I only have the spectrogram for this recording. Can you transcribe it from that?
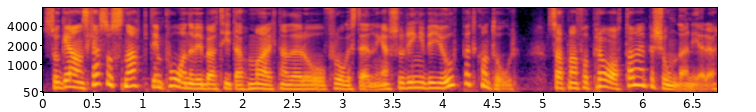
så ganska så snabbt inpå när vi börjar titta på marknader och frågeställningar så ringer vi ju upp ett kontor så att man får prata med en person där nere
